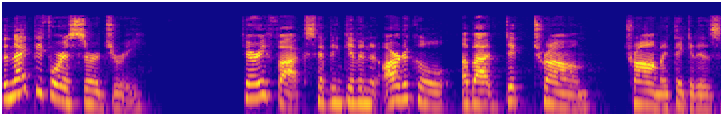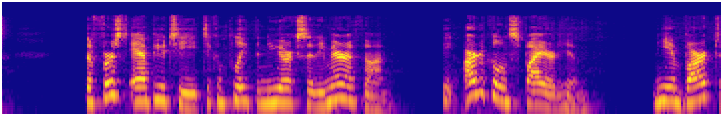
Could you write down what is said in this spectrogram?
The night before his surgery, Terry Fox had been given an article about Dick Traum, Traum, I think it is, the first amputee to complete the New York City Marathon. The article inspired him. He embarked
